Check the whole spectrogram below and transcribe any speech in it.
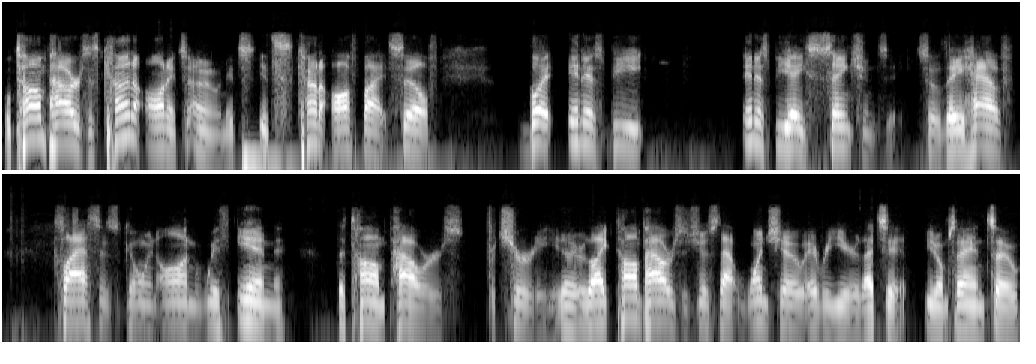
Well, Tom Powers is kind of on its own. It's it's kind of off by itself, but NSB NSBA sanctions it, so they have classes going on within the Tom Powers futurity. Like Tom Powers is just that one show every year. That's it. You know what I'm saying? So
